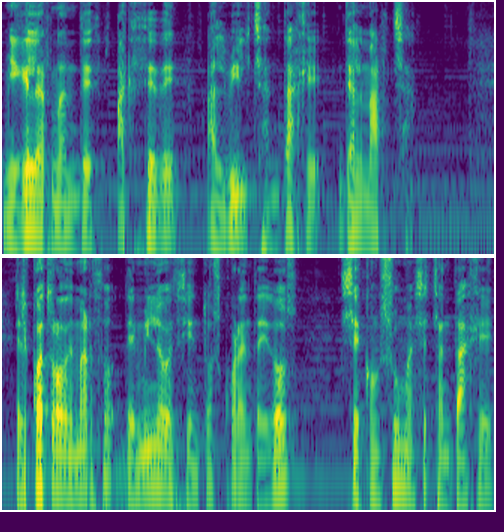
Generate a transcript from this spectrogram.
Miguel Hernández accede al vil chantaje de Almarcha. El 4 de marzo de 1942 se consuma ese chantaje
